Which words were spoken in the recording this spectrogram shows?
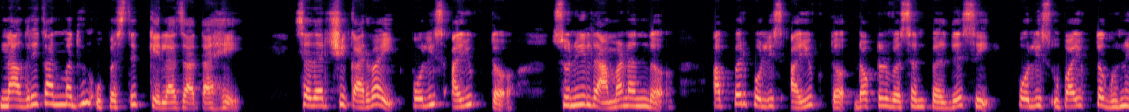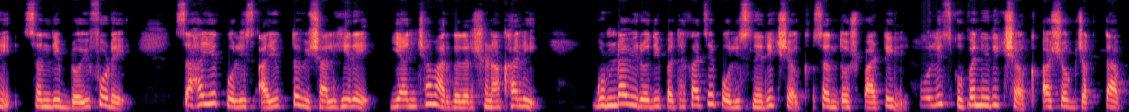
नागरिकांमधून उपस्थित केला जात आहे. सदरची कारवाई पोलीस आयुक्त सुनील रामानंद अप्पर पोलीस आयुक्त डॉक्टर वसंत परदेसी पोलीस उपायुक्त गुन्हे संदीप डोईफोडे सहाय्यक पोलीस आयुक्त विशाल हिरे यांच्या मार्गदर्शनाखाली गुंडा विरोधी पथकाचे पोलीस निरीक्षक संतोष पाटील पोलीस उपनिरीक्षक अशोक जगताप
